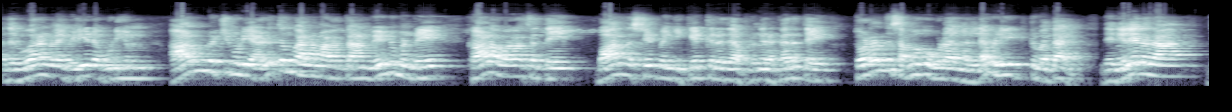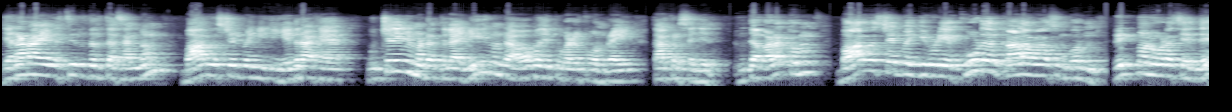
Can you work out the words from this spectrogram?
அந்த விவரங்களை வெளியிட முடியும். ஆளும் கட்சியினுடைய அழுத்தம் காரணமாகத்தான் வேண்டுமென்றே கால அவகாசத்தை பாரத ஸ்டேட் வங்கி கேட்கிறது அப்படிங்கிற கருத்தை தொடர்ந்து சமூக ஊடகங்கள்ல வெளியிட்டு வந்தாங்க. இந்த நிலையில தான் ஜனநாயக சீர்திருத்த சங்கம் பாரத ஸ்டேட் வங்கிக்கு எதிராக உச்சநீதிமன்றத்தில் நீதிமன்ற அவமதிப்பு வழக்கு ஒன்றை தாக்கல் செஞ்சது. இந்த வழக்கும் பாரத ஸ்டேட் வங்கியினுடைய கூடுதல் கால அவகாசம் கோரும் ரிட் மனுவோட சேர்ந்து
